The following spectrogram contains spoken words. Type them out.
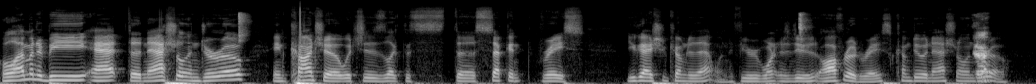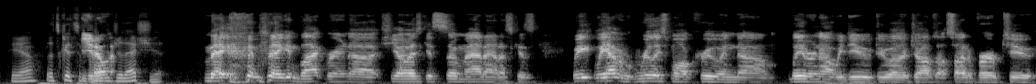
Well, I'm going to be at the National Enduro in Concho, which is like the the second race. You guys should come to that one if you're wanting to do an off-road race. Come do a National Enduro. Yeah. You know, let's get some you coverage of that shit. Meg- Megan Blackburn, uh, she always gets so mad at us because we, we have a really small crew, and um, believe it or not, we do do other jobs outside of Verb too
